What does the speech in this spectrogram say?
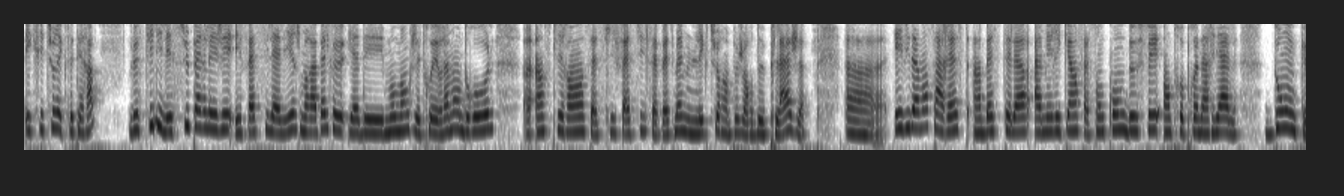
écriture, etc. Le style, il est super léger et facile à lire. Je me rappelle qu'il y a des moments que j'ai trouvé vraiment drôles, euh, inspirants, ça se lit facile, ça peut être même une lecture un peu genre de plage. Euh, évidemment, ça reste un best-seller américain façon conte de fées entrepreneurial, donc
